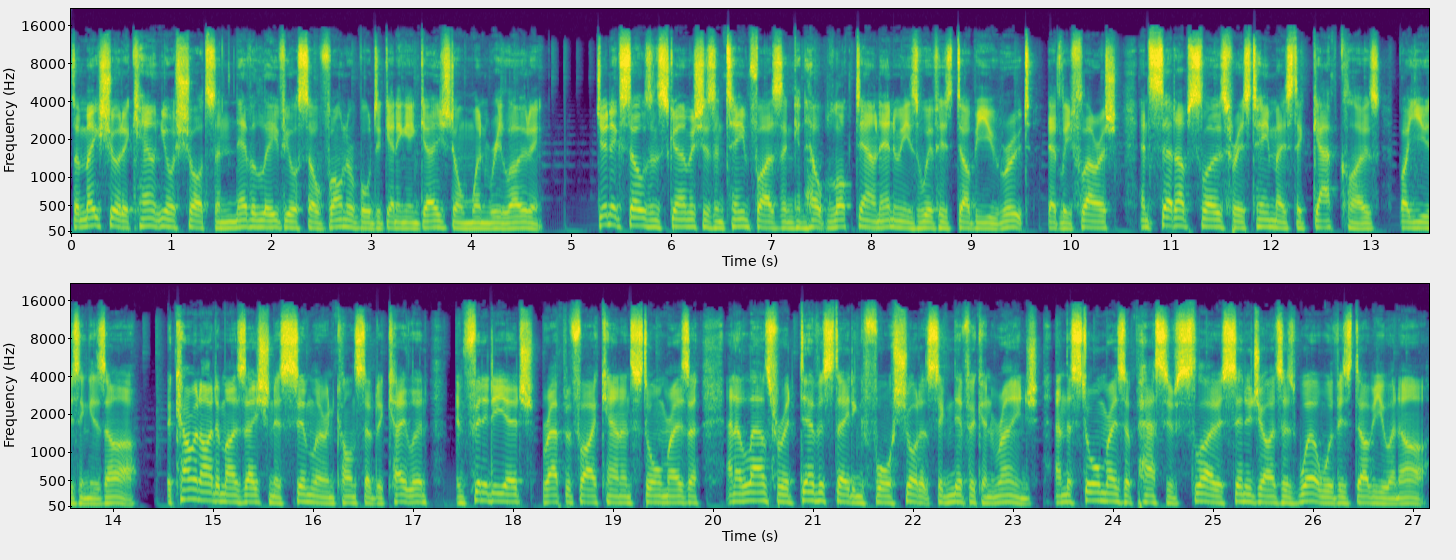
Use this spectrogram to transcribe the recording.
so make sure to count your shots and never leave yourself vulnerable to getting engaged on when reloading. Jhin excels in skirmishes and teamfights and can help lock down enemies with his W root, Deadly Flourish, and set up slows for his teammates to gap close by using his R. The current itemization is similar in concept to Caitlyn, Infinity Edge, Rapid Fire Cannon, Stormrazor, and allows for a devastating 4 shot at significant range, and the Stormrazor passive slow synergizes well with his W and R.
